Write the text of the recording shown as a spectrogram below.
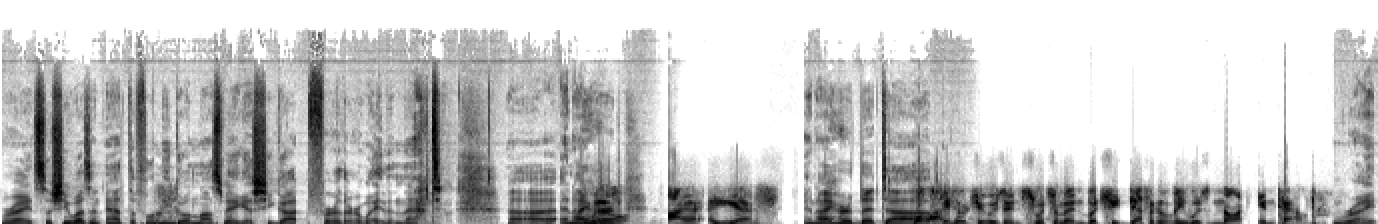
Right. So she wasn't at the Flamingo in Las Vegas. She got further away than that. Uh, and I well, heard, I yes. And I heard that. Uh, Well, I heard she was in Switzerland, but she definitely was not in town. right.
